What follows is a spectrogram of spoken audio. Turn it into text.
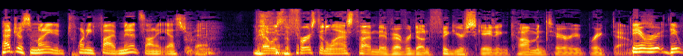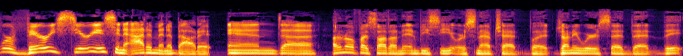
Petros and Money did 25 minutes on it yesterday. That was the first and last time they've ever done figure skating commentary breakdowns. They were they were very serious and adamant about it, and uh, I don't know if I saw it on NBC or Snapchat, but Johnny Weir said that they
